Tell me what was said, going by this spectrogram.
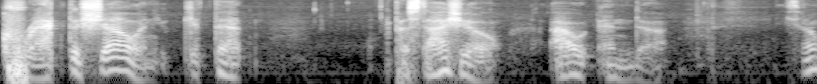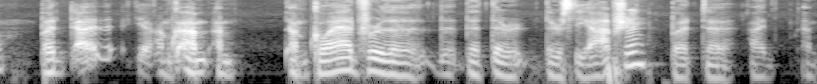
crack the shell and you get that pistachio out and uh, you know but uh, yeah, I'm, I'm I'm I'm glad for the, the that there there's the option but uh, I I'm,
